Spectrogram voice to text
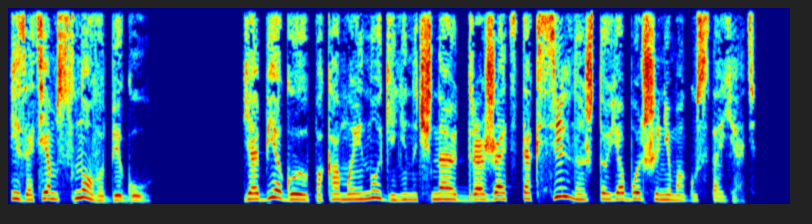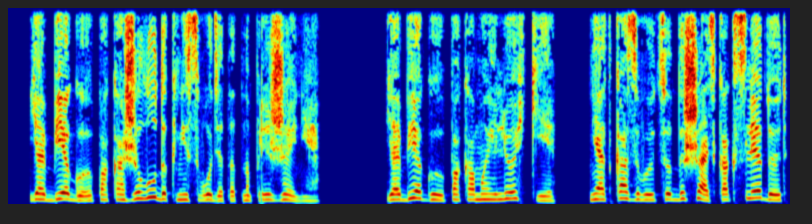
и затем снова бегу. Я бегаю, пока мои ноги не начинают дрожать так сильно, что я больше не могу стоять. Я бегаю, пока желудок не сводит от напряжения. Я бегаю, пока мои легкие не отказываются дышать как следует,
